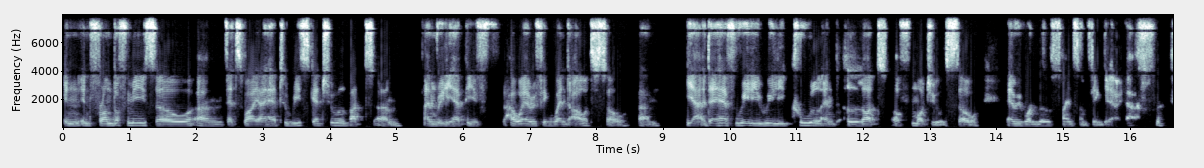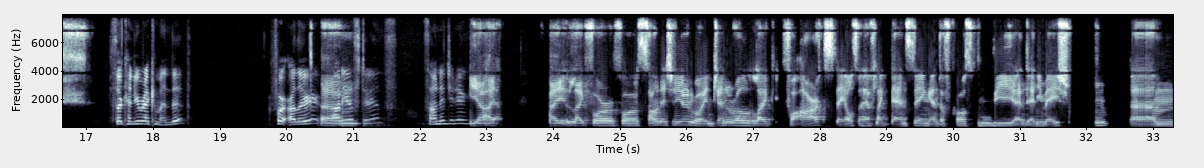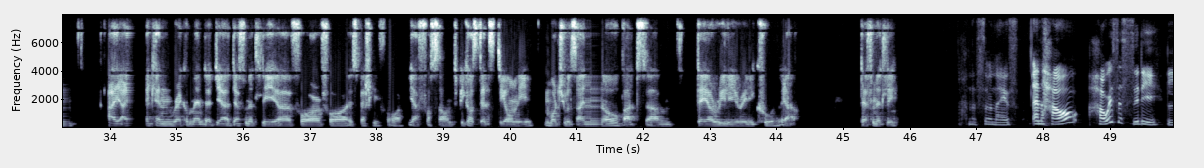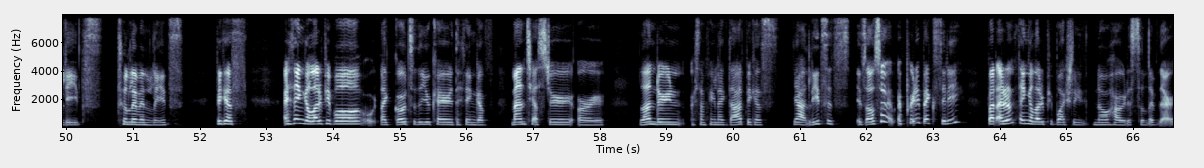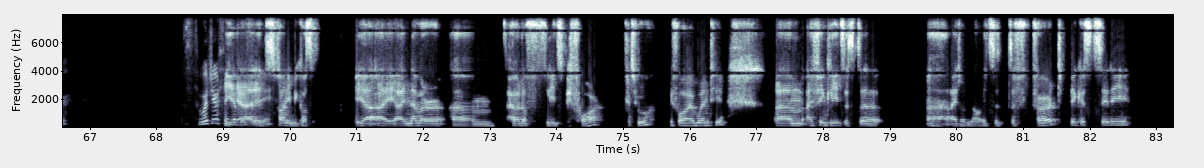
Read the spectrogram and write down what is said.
in in front of me, so um, that's why I had to reschedule. But um, I'm really happy how everything went out. So um, yeah, they have really really cool and a lot of modules. So everyone will find something there. Yeah. so can you recommend it for other audio um, students? Sound engineering? Yeah, I, I like for for sound engineering or in general, like for arts, they also have like dancing and of course movie and animation. Um, I, I can recommend it. Yeah, definitely uh, for for especially for yeah for sound because that's the only modules I know, but um, they are really really cool. Yeah, definitely. That's so nice. And how how is the city Leeds to live in Leeds? Because I think a lot of people like go to the UK, they think of Manchester or London or something like that because yeah, Leeds is is also a pretty big city, but I don't think a lot of people actually know how it is to live there. So what do you think yeah, of the city? it's funny because yeah, I I never um, heard of Leeds before too before I went here. Um, I think Leeds is the uh, I don't know. It's the third biggest city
